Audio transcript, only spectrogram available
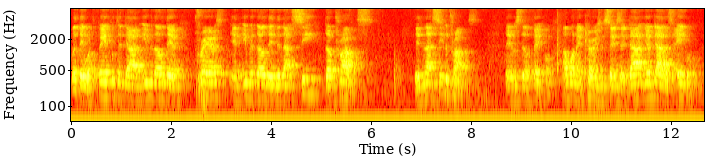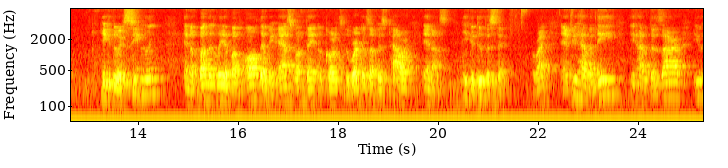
but they were faithful to God, even though their prayers and even though they did not see the promise. They did not see the promise. They were still faithful. I want to encourage you, saints, that God, your God is able. He can do exceedingly and abundantly above all that we ask or think according to the workings of his power in us. He could do this thing. right? And if you have a need, you have a desire, you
